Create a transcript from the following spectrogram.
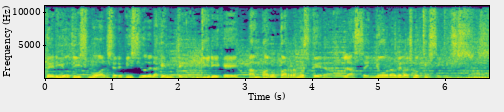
Periodismo al servicio de la gente. Dirige Amparo Parra Mosquera, la señora de las noticias.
